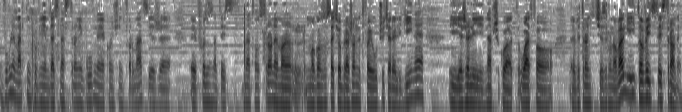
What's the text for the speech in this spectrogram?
W ogóle Martin powinien dać na stronie głównej jakąś informację, że e, wchodząc na, tej, na tą stronę mo, mogą zostać obrażone twoje uczucia religijne i jeżeli na przykład łatwo wytrącić się z równowagi, to wyjdź z tej strony.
